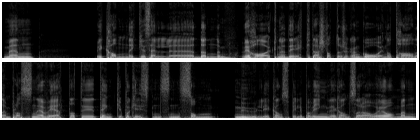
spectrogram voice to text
Men vi kan ikke selge Dønnum. Vi har ikke noen direkte erstatter som kan gå inn og ta den plassen. Jeg vet at de tenker på Christensen som mulig kan spille på ving. Det kan Sarawi òg, men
